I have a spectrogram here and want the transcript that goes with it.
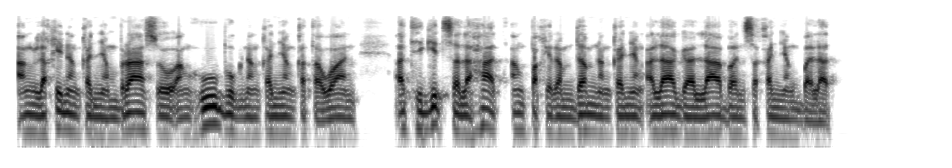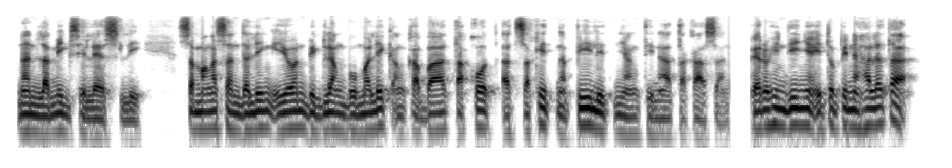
ang laki ng kanyang braso, ang hubog ng kanyang katawan, at higit sa lahat ang pakiramdam ng kanyang alaga laban sa kanyang balat. Nanlamig si Leslie. Sa mga sandaling iyon, biglang bumalik ang kaba, takot at sakit na pilit niyang tinatakasan. Pero hindi niya ito pinahalata.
